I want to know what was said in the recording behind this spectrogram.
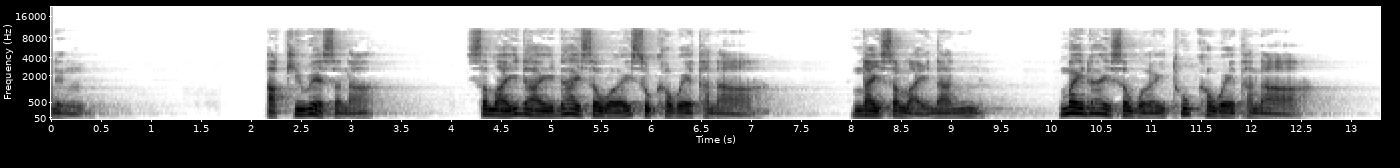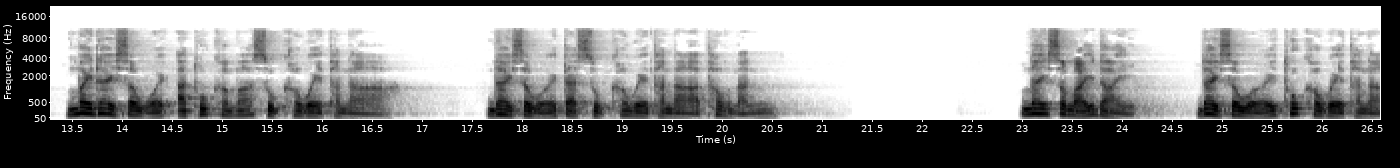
หนึ่งอคิเวสนะ สมัยใดได้เสวยสุขเวทนา ในสมัยนั้น ไม่ได้เสวยทุกขเวทนา ไม่ได้เสวยอทุกขมสุขเวทนา ได้เสวยแต่สุขเวทนาเท่านั้น ในสมัยใด ได้เสวยทุกขเวทนา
